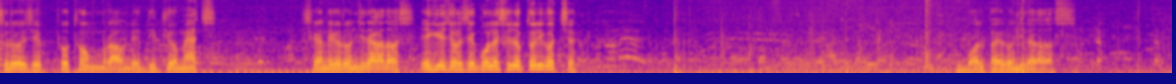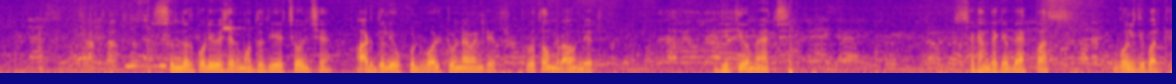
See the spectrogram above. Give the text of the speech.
শুরু হয়েছে প্রথম রাউন্ডে দ্বিতীয় ম্যাচ সেখান থেকে রঞ্জিত একাদশ। এগিয়ে চলেছে, গোলের সুযোগ তৈরি করছে। বল পায় রঞ্জিত একাদশ সুন্দর পরিবেশের মধ্য দিয়ে চলছে আট দলীয় ফুটবল টুর্নামেন্টের প্রথম রাউন্ডের দ্বিতীয় ম্যাচ। সেখান থেকে ব্যাক পাস গোলকিপারকে।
